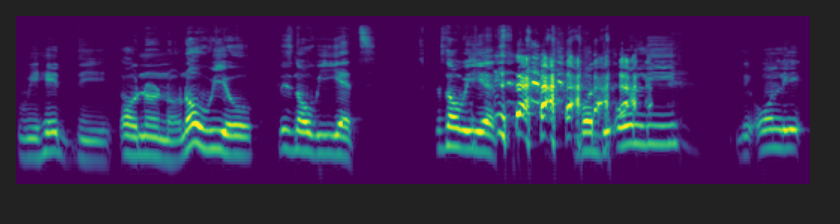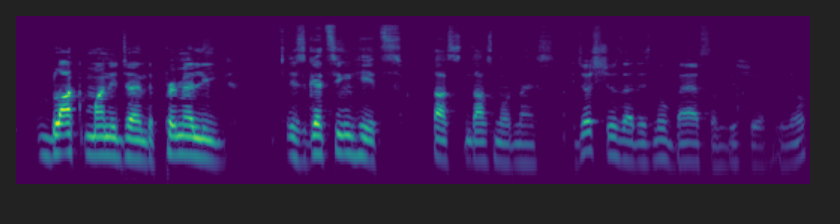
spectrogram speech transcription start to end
we hate the oh no no no we oh this is not we yet. This is not we yet. but the only the only black manager in the Premier League is getting hate. That's that's not nice. it just shows that there's no bias on this show, you know.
